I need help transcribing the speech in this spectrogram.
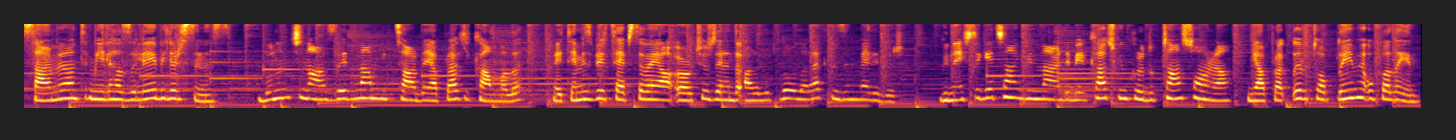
serme yöntemiyle hazırlayabilirsiniz. Bunun için arzu edilen miktarda yaprak yıkanmalı ve temiz bir tepsi veya örtü üzerinde aralıklı olarak dizilmelidir. Güneşli geçen günlerde birkaç gün kuruduktan sonra yaprakları toplayın ve ufalayın.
